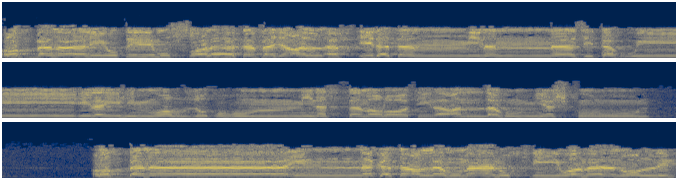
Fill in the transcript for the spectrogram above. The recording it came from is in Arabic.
ربنا ليقيموا الصلاة فاجعل أفئدة من الناس تهوي إليهم وارزقهم من الثمرات لعلهم يشكرون ربنا إنك تعلم ما نخفي وما نعلن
